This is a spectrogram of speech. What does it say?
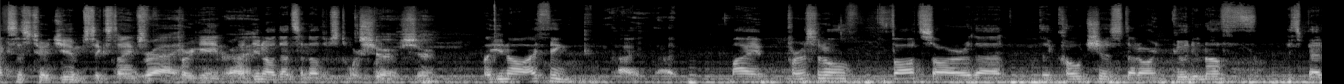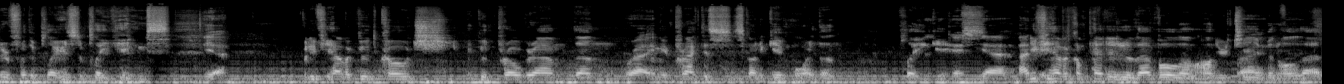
access to a gym six times Right, per game? right. But you know, that's another story. sure sure But you know, I think I, I, my personal thoughts are that the coaches that aren't good enough, it's better for the players to play games. yeah But if you have a good coach, a good program, then Right. I mean, practice is going to give more than playing games. yeah And if you have a competitive level on, on your team Right. and all that,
